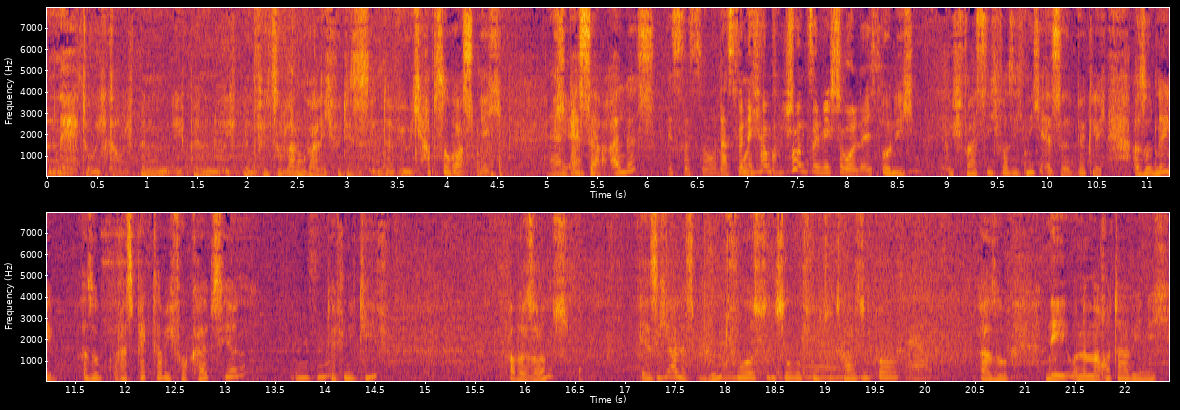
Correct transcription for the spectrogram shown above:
Nee, du, ich glaube, ich bin, ich, bin, ich bin viel zu langweilig für dieses Interview. Ich habe sowas nicht. Ich esse alles Ist das so? Das finde ich aber schon ziemlich schrullig. und ich, ich weiß nicht, was ich nicht esse, wirklich. Also nee, also Respekt habe ich vor Kalbshirn, Mhm. definitiv. Aber sonst esse ich alles. Blutwurst und so finde ich total super. Ja. Also nee, und eine Marotte habe ich nicht.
